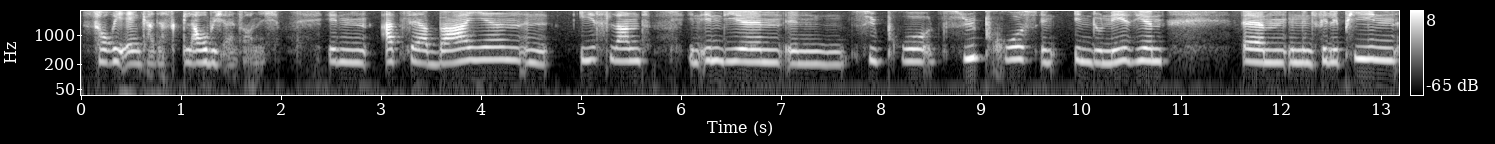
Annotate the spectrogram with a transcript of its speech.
Sorry, Enka, das glaube ich einfach nicht. In Aserbaidschan, in Island, in Indien, in Zypro, Zyprus, in Indonesien, ähm, in den Philippinen,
